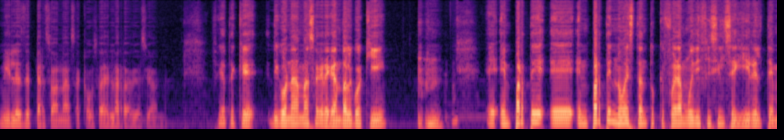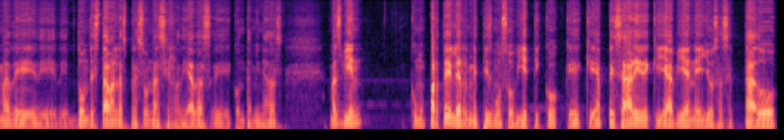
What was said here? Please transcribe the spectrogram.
miles de personas a causa de la radiación. Fíjate que, digo, nada más agregando algo aquí. eh, en parte, eh, en parte no es tanto que fuera muy difícil seguir el tema de, de- de dónde estaban las personas irradiadas, eh, contaminadas. Más bien, como parte del hermetismo soviético, que, que a pesar y de que ya habían ellos aceptado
